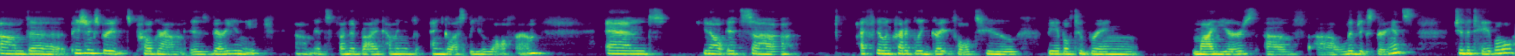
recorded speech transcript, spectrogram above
um, the patient experience program is very unique. Um, it's funded by Cuming and Gillespie Law Firm, and you know, it's. Uh, I feel incredibly grateful to be able to bring my years of uh, lived experience to the table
